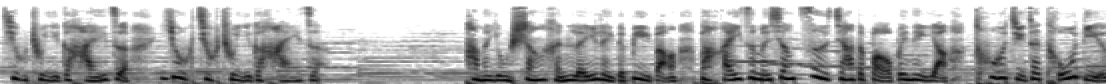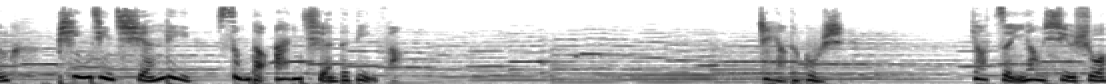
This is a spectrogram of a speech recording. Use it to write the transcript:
救出一个孩子，又救出一个孩子。他们用伤痕累累的臂膀，把孩子们像自家的宝贝那样托举在头顶，拼尽全力送到安全的地方。这样的故事，要怎样叙说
